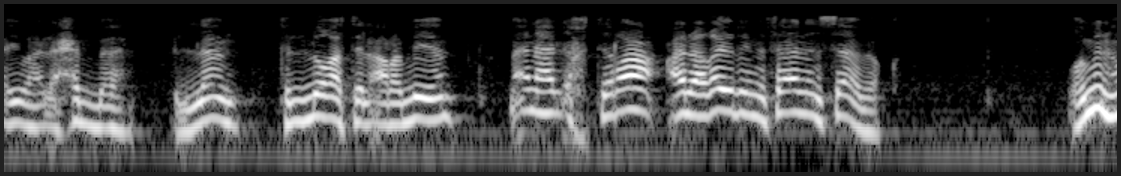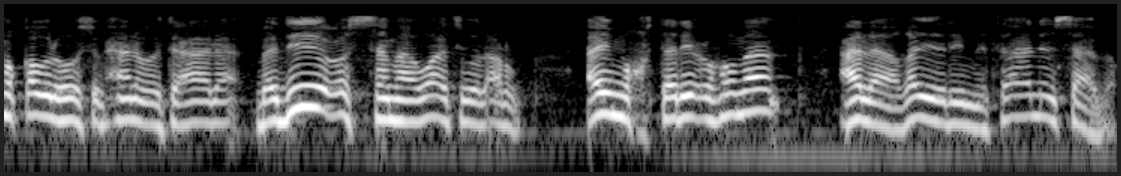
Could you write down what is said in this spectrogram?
أيها الأحبة في في اللغة العربية معناها الاختراع على غير مثال سابق. ومنه قوله سبحانه وتعالى بديع السماوات والأرض. أي مخترعهما على غير مثال سابق.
